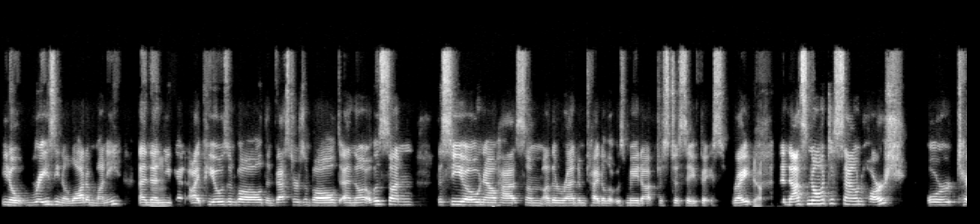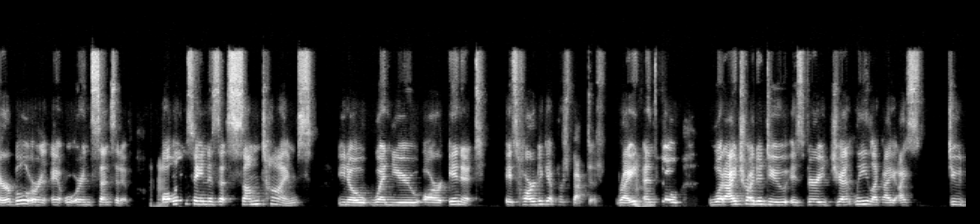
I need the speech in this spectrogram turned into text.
you know, raising a lot of money, and then mm. you get IPOs involved, investors involved, and all of a sudden the CEO now has some other random title that was made up just to save face, right? Yeah. And that's not to sound harsh or terrible or or insensitive. Mm-hmm. All I'm saying is that sometimes, you know, when you are in it, it's hard to get perspective, right? Mm-hmm. And so what I try to do is very gently, like I, I do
